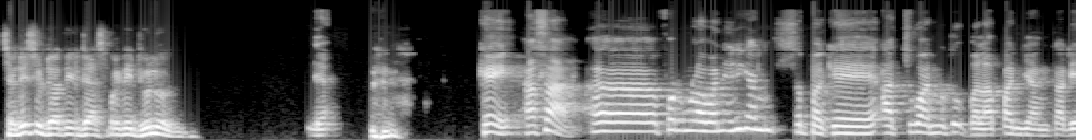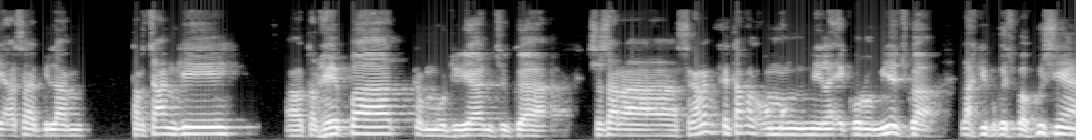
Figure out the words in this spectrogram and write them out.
Jadi sudah tidak seperti dulu. Ya. Oke, okay, Asa, uh, Formula One ini kan sebagai acuan untuk balapan yang tadi Asa bilang tercanggih, uh, terhebat, kemudian juga secara sekarang kita kalau ngomong nilai ekonominya juga lagi bagus-bagusnya.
